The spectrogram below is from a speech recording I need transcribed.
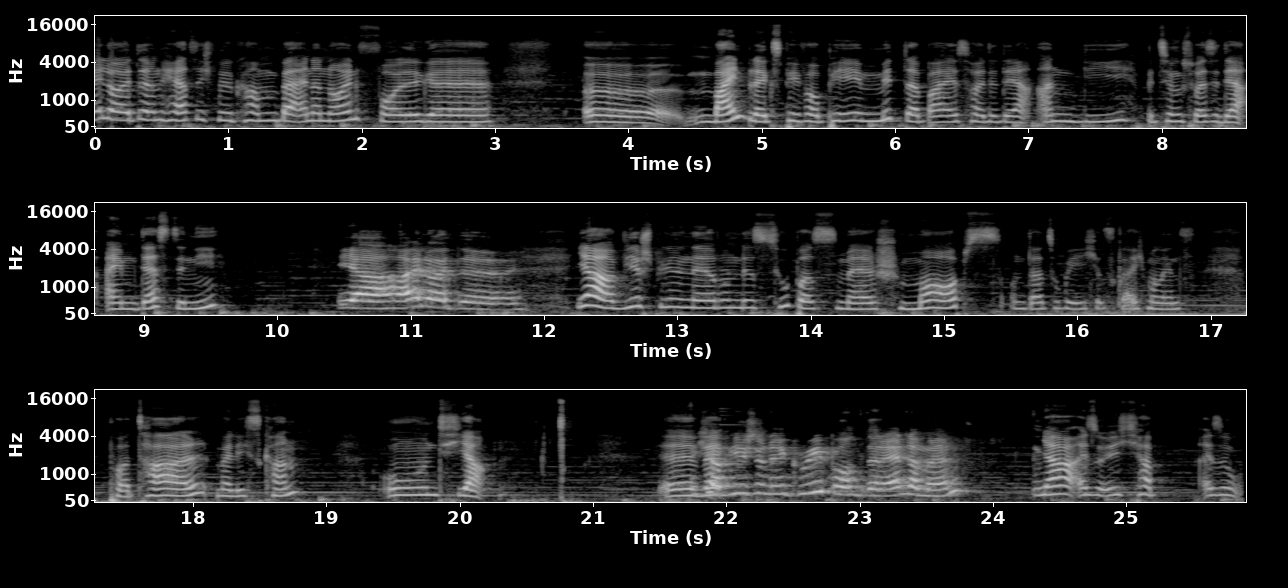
Hey Leute und herzlich willkommen bei einer neuen Folge äh, Mindblex PvP. Mit dabei ist heute der Andy, beziehungsweise der I'm Destiny. Ja, hi Leute. Ja, wir spielen eine Runde Super Smash Mobs und dazu gehe ich jetzt gleich mal ins Portal, weil ich es kann. Und ja. Äh, ich habe hier schon den Creeper und den Enderman. Ja, also ich habe, also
